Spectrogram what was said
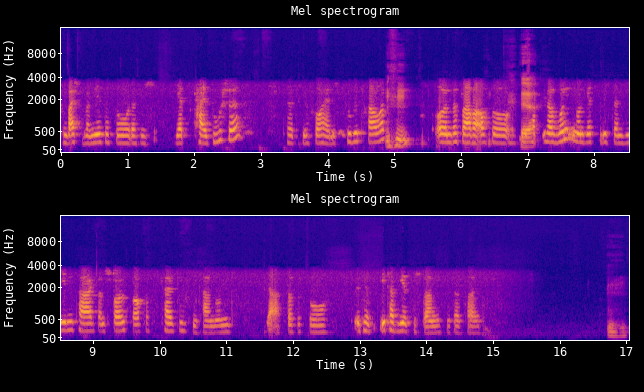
zum Beispiel bei mir ist es so, dass ich jetzt kalt dusche. Das hätte ich mir vorher nicht zugetraut. Mhm. Und das war aber auch so, ja. ich habe überwunden und jetzt bin ich dann jeden Tag dann stolz drauf, dass ich kalt duschen kann. Und ja, das ist so, etabliert sich dann mit der Zeit. Mhm.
